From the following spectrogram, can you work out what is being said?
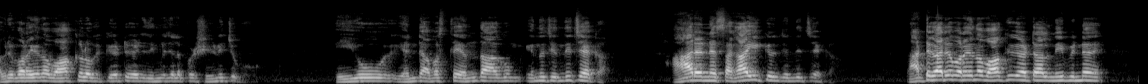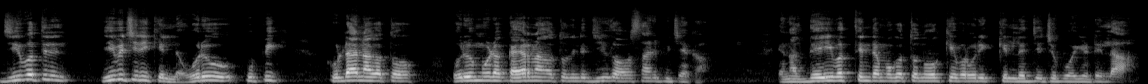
അവർ പറയുന്ന വാക്കുകളൊക്കെ കേട്ട് കഴിഞ്ഞ് നിങ്ങൾ ചിലപ്പോൾ ക്ഷീണിച്ചു പോകും. അയ്യോ എന്റെ അവസ്ഥ എന്താകും എന്ന് ചിന്തിച്ചേക്കാം. ആരെന്നെ സഹായിക്കും ചിന്തിച്ചേക്കാം. നാട്ടുകാർ പറയുന്ന വാക്ക് കേട്ടാൽ നീ പിന്നെ ജീവിതത്തിൽ ജീവിച്ചിരിക്കില്ല. ഒരു കുപ്പി കുടാനകത്തോ ഒരു മുഴം കയറിനകത്തോ നിന്റെ ജീവിതം അവസാനിപ്പിച്ചേക്കാം. എന്നാൽ ദൈവത്തിന്റെ മുഖത്ത് നോക്കിയവർ ഒരിക്കൽ ലജ്ജിച്ചു പോയിട്ടില്ല.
